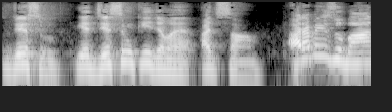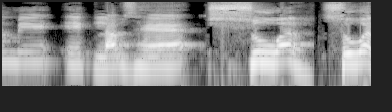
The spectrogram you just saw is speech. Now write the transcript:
جسم۔ یہ جسم کی جمع ہے، اجسام۔ عربی زبان میں ایک لفظ ہے سور سور۔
